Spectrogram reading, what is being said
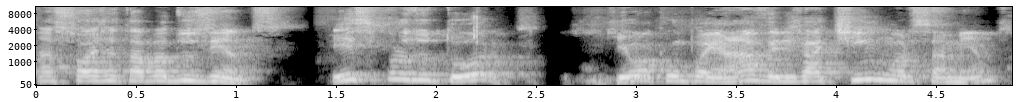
a soja estava 200. Esse produtor que eu acompanhava, ele já tinha um orçamento,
